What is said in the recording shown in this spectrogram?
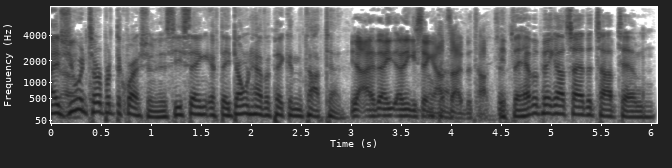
as you um, interpret the question, is he saying if they don't have a pick in the top ten? yeah, I, think- I think he's saying outside the top 10. If they have a pick outside the top ten,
